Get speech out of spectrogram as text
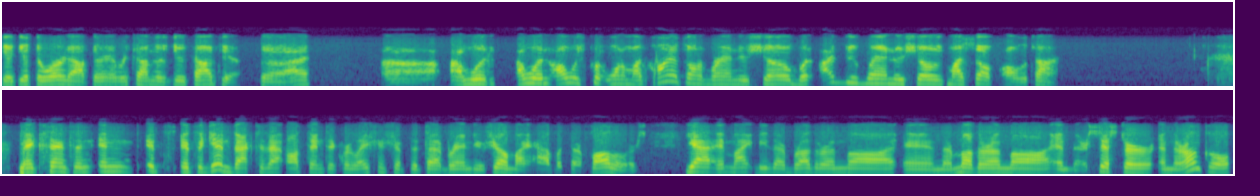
to get the word out there every time there's new content. So I uh, I would I wouldn't always put one of my clients on a brand new show, but I do brand new shows myself all the time. Makes sense, and and it's it's again back to that authentic relationship that that brand new show might have with their followers. Yeah, it might be their brother-in-law and their mother-in-law and their sister and their uncle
